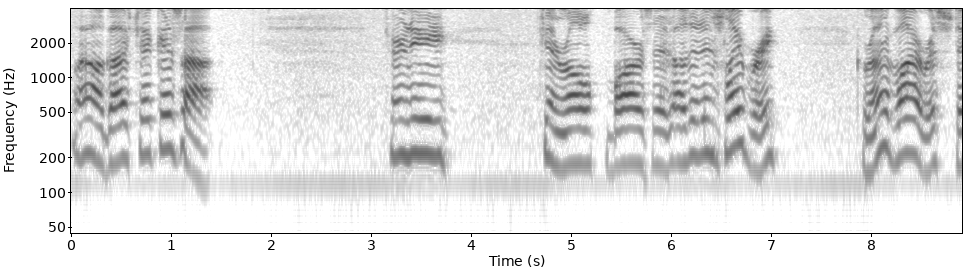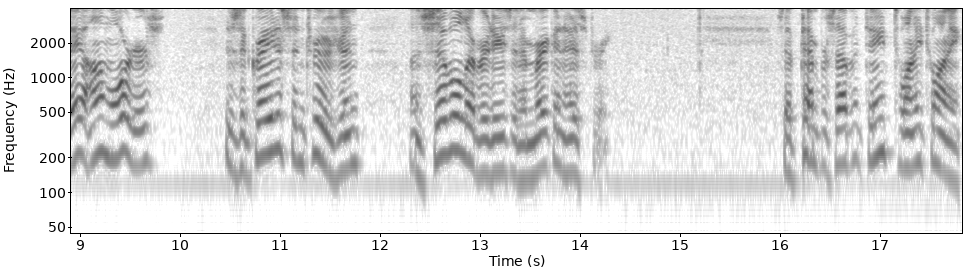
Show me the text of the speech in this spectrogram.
Well, guys, check this out. Attorney General Barr says, other than slavery, coronavirus stay-at-home orders is the greatest intrusion on civil liberties in American history. September 17, 2020.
